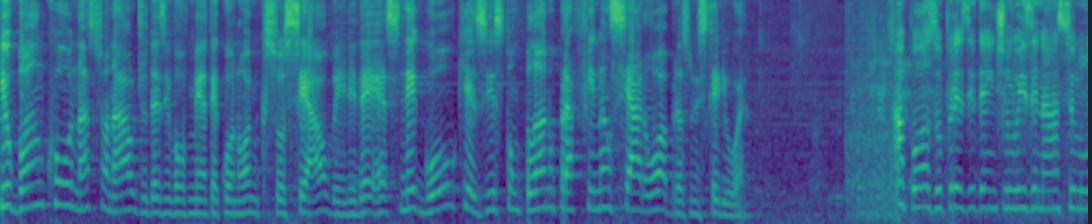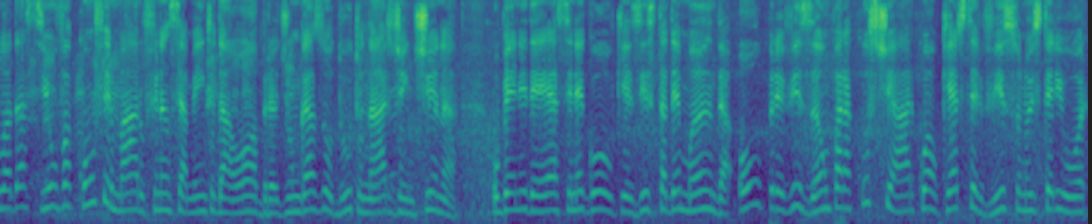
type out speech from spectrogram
E o Banco Nacional de Desenvolvimento Econômico e Social, BNDES, negou que exista um plano para financiar obras no exterior. Após o presidente Luiz Inácio Lula da Silva confirmar o financiamento da obra de um gasoduto na Argentina, o BNDES negou que exista demanda ou previsão para custear qualquer serviço no exterior.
